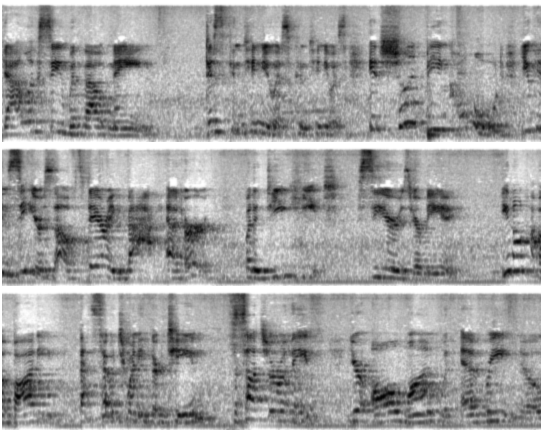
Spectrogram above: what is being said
galaxy without name. Discontinuous, continuous. It should be cold. You can see yourself staring back at Earth, but a deep heat sears your being. You don't have a body, that's so 2013. Such a relief. You're all one with every no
